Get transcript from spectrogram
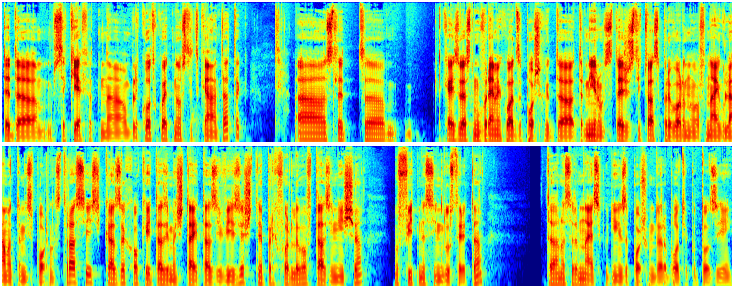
те да се кефят на облеклото, което носи и така нататък. А, след а, така известно време, когато започнах да тренирам с тежести, това се превърна в най-голямата ми спортна страст и си казах, окей, тази мечта и тази визия ще прехвърля в тази ниша, в фитнес индустрията. Та на 17 години започвам да работя по този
